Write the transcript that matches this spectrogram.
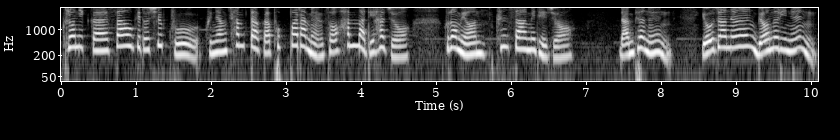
그러니까 싸우기도 싫고 그냥 참다가 폭발하면서 한마디 하죠. 그러면 큰 싸움이 되죠. 남편은 여자는 며느리는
